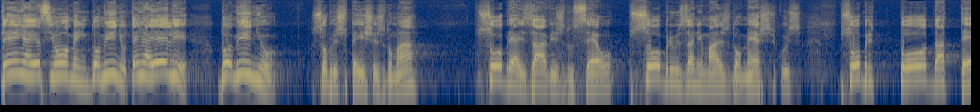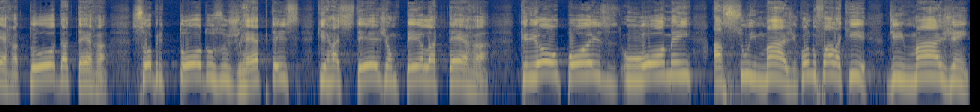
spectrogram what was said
Tenha esse homem domínio, tenha ele domínio sobre os peixes do mar, sobre as aves do céu, sobre os animais domésticos, sobre toda a terra, toda a terra, sobre todos os répteis que rastejam pela terra. Criou, pois, o homem a sua imagem. Quando fala aqui de imagem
